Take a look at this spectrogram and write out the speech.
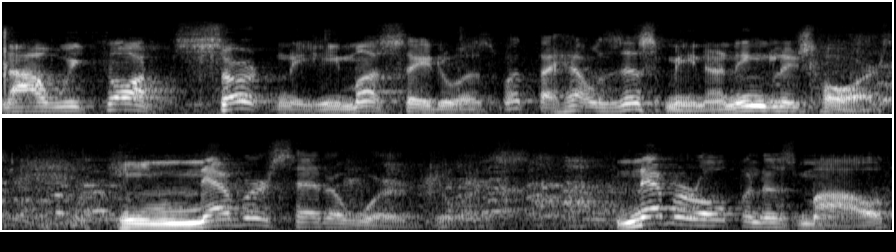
Now, we thought certainly he must say to us, what the hell does this mean, an English horse? He never said a word to us, never opened his mouth.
